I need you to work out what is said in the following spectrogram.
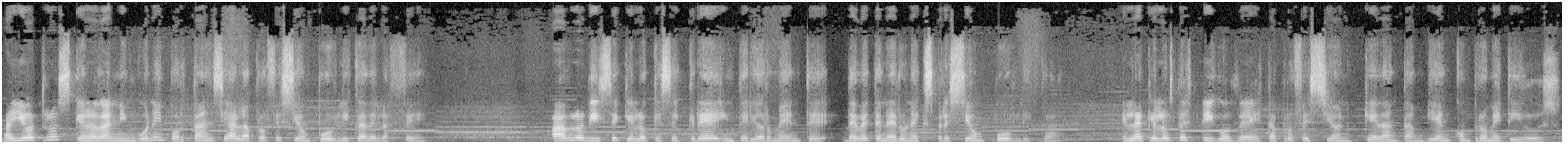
Hay otros que no dan ninguna importancia a la profesión pública de la fe. Pablo dice que lo que se cree interiormente debe tener una expresión pública en la que los testigos de esta profesión quedan también comprometidos.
